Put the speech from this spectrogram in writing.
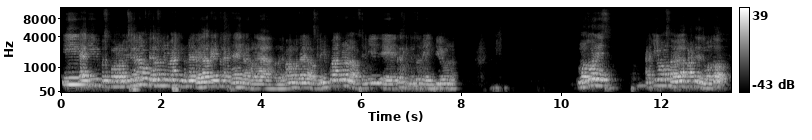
Y aquí, pues como lo mencionamos, tenemos una imagen de una cavidad recta, una cavidad engrabolada, donde vamos a ver la 11.004, la 11.3521. Eh, Motores. Aquí vamos a ver la parte del motor.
